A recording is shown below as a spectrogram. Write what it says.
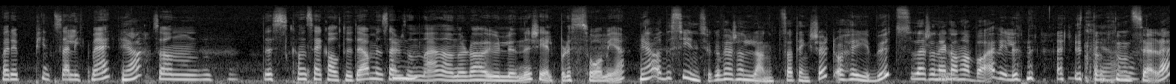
Bare pynte seg litt mer. Ja. Sånn Det kan se kaldt ut, ja, men så er det sånn nei, nei, når du har ull under, så hjelper det så mye. ja, og det synes jo ikke, for jeg har sånn langt satengskjørt og høye boots. Så det er sånn jeg kan ha hva jeg vil under her uten at Ja. noen ser det.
